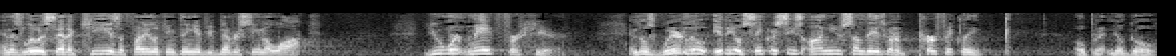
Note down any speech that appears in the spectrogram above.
And as Lewis said, a key is a funny looking thing if you've never seen a lock. You weren't made for here. And those weird little idiosyncrasies on you someday is going to perfectly open it. And you'll go,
